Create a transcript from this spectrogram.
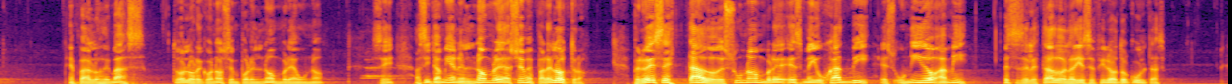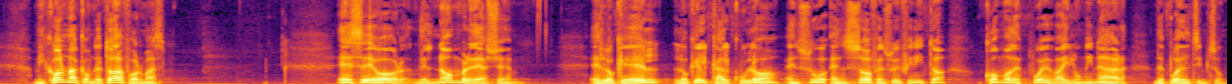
es para los demás, todos lo reconocen por el nombre a uno, ¿sí? así también el nombre de Hashem es para el otro. Pero ese estado de su nombre es Meyuhad Bi, es unido a mí. Ese es el estado de las diez sefirot ocultas. Mikol Makom, de todas formas, ese or del nombre de Hashem es lo que él, lo que él calculó en su en Sof, en su infinito, cómo después va a iluminar después del Tzimtzum.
